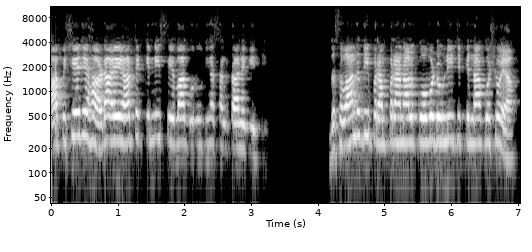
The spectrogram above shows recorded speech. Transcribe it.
ਆ ਪਿਛੇ ਜੇ ਹੜ ਆਏ ਆ ਤੇ ਕਿੰਨੀ ਸੇਵਾ ਗੁਰੂ ਦੀਆਂ ਸੰਗਤਾਂ ਨੇ ਕੀਤੀ। ਦਸਵੰਧ ਦੀ ਪਰੰਪਰਾ ਨਾਲ ਕੋਵਿਡ 19 ਚ ਕਿੰਨਾ ਕੁਝ ਹੋਇਆ।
